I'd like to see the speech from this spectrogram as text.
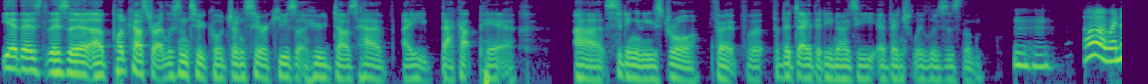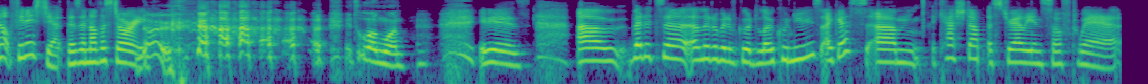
Yeah, there's there's a, a podcaster I listen to called John Siracusa who does have a backup pair uh, sitting in his drawer for, for, for the day that he knows he eventually loses them. Oh, we're not finished yet. There's another story. No, it's a long one. It is. Um, but it's a, a little bit of good local news, I guess. Um, cashed up Australian software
